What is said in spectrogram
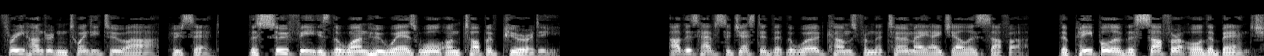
322 R, who said, "...the Sufi is the one who wears wool on top of purity." Others have suggested that the word comes from the term ahl as suffah, the people of the suffah or the bench,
